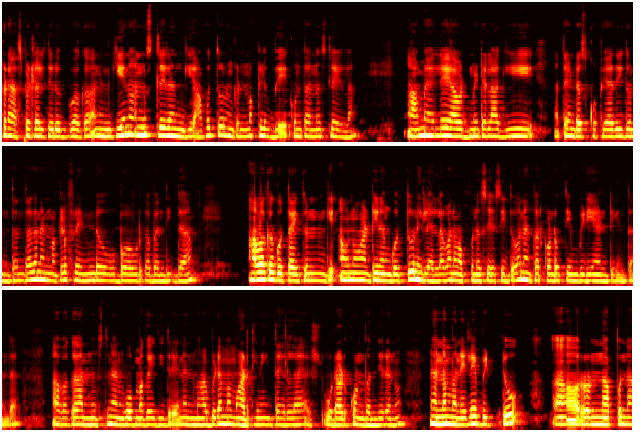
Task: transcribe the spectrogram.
ಕಡೆ ಹಾಸ್ಪಿಟ್ಲಲ್ಲಿ ತಿರುಗುವಾಗ ನನಗೇನು ಅನ್ನಿಸ್ಲಿಲ್ಲ ನನಗೆ ಯಾವತ್ತೂ ನನ್ನ ಗಂಡು ಮಕ್ಳಿಗೆ ಬೇಕು ಅಂತ ಅನ್ನಿಸ್ಲೇ ಇಲ್ಲ. ಆಮೇಲೆ ಅಡ್ಮಿಟೆಲ್ಲ ಆಗಿ ಮತ್ತು ಎಂಡೋಸ್ಕೋಪಿ ಅದು ಇದು ಅಂತಂದಾಗ ನನ್ನ ಮಕ್ಳು ಫ್ರೆಂಡು ಒಬ್ಬ ಹುಡುಗ ಬಂದಿದ್ದ. ಆವಾಗ ಗೊತ್ತಾಯಿತು ನನಗೆ ಅವನು ಆಂಟಿ ನಂಗೆ ಗೊತ್ತು ಇಲ್ಲೆಲ್ಲವ ನಮ್ಮ ಅಪ್ಪನೂ ಸೇರಿಸಿದ್ದು, ನಾನು ಕರ್ಕೊಂಡೋಗಿ ಬಿಡಿ ಆಂಟಿ ಅಂತಂದ. ಆವಾಗ ಅನ್ನಿಸ್ತು, ನನಗೆ ಒಬ್ಬ ಮಗ ಇದ್ದಿದ್ರೆ ನನ್ನ ಮಾ, ಬಿಡಮ್ಮ ಮಾಡ್ತೀನಿ ಅಂತ ಎಲ್ಲ ಎಷ್ಟು ಓಡಾಡ್ಕೊಂಡು ಬಂದಿರೋನು. ನನ್ನ ಮನೇಲೇ ಬಿಟ್ಟು ಅವ್ರನ್ನ ಅಪ್ಪನ್ನ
